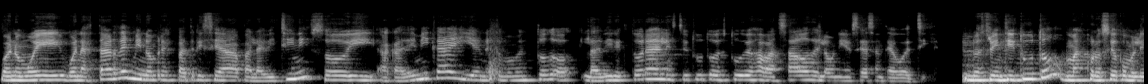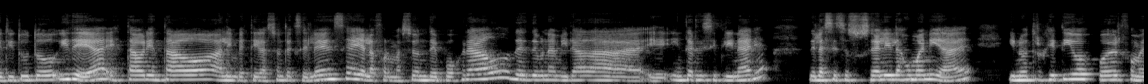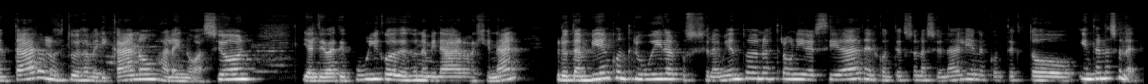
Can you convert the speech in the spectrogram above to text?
Bueno, muy buenas tardes. Mi nombre es Patricia Palavicini, soy académica y en este momento la directora del Instituto de Estudios Avanzados de la Universidad de Santiago de Chile. Nuestro instituto, más conocido como el Instituto IDEA, está orientado a la investigación de excelencia y a la formación de posgrado desde una mirada eh, interdisciplinaria de las ciencias sociales y las humanidades. Y nuestro objetivo es poder fomentar a los estudios americanos, a la innovación y al debate público desde una mirada regional pero también contribuir al posicionamiento de nuestra universidad en el contexto nacional y en el contexto internacional.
